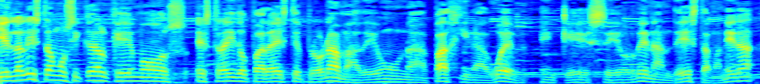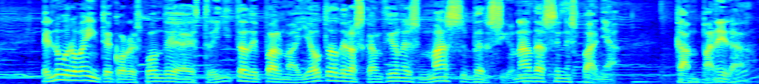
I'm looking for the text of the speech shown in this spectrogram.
Y en la lista musical que hemos extraído para este programa de una página web en que se ordenan de esta manera, el número 20 corresponde a Estrellita de Palma y a otra de las canciones más versionadas en España, Campanera.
